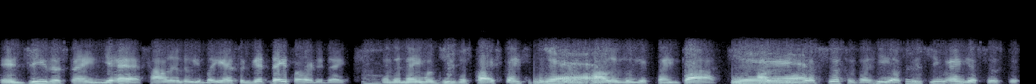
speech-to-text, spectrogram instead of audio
In Jesus' name, yes, hallelujah. But yes, a good day for her today. In the name of Jesus Christ. Thank you for yes. sharing. Hallelujah. Thank God. Yes. Hallelujah. Your sisters are healed since you and your sisters.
